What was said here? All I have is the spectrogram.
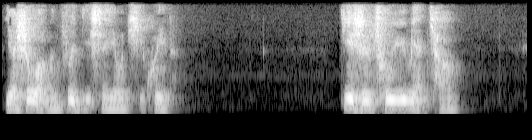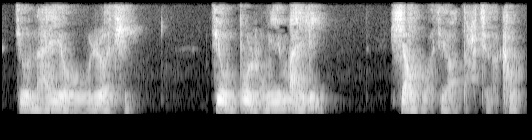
也是我们自己深有体会的。即使出于勉强，就难有热情。就不容易卖力，效果就要打折扣。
